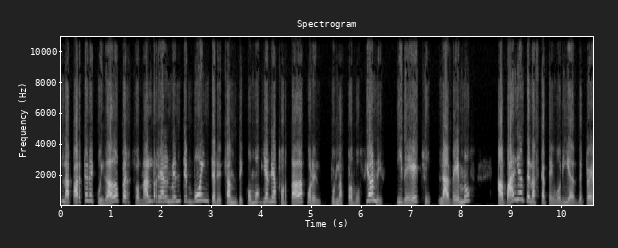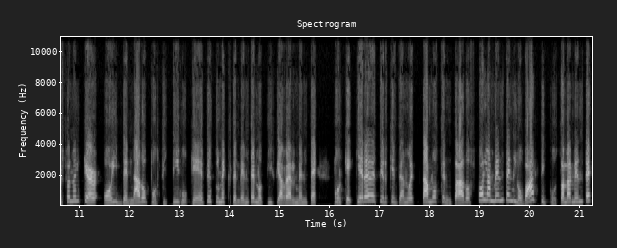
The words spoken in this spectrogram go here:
la parte de cuidado personal realmente muy interesante, cómo viene aportada por, el, por las promociones. Y de hecho, la vemos a varias de las categorías de personal care hoy del lado positivo, que esa es una excelente noticia realmente, porque quiere decir que ya no estamos centrados solamente en lo básico, solamente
